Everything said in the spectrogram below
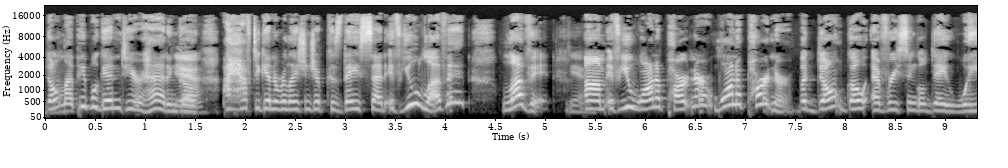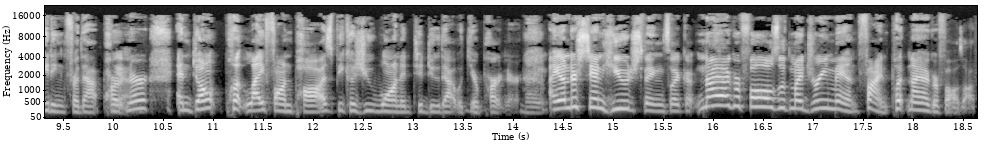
don't Mhm. let people get into your head and Yeah. go, I have to get in a relationship because they said, if you love it, love it. yeah, Um, if you want a partner, want a partner, but don't go every single day waiting for that partner and don't put life on pause because you wanted to do that with your partner. right. I understand huge things like Niagara Falls with my dream man. Fine, put Niagara Falls off.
